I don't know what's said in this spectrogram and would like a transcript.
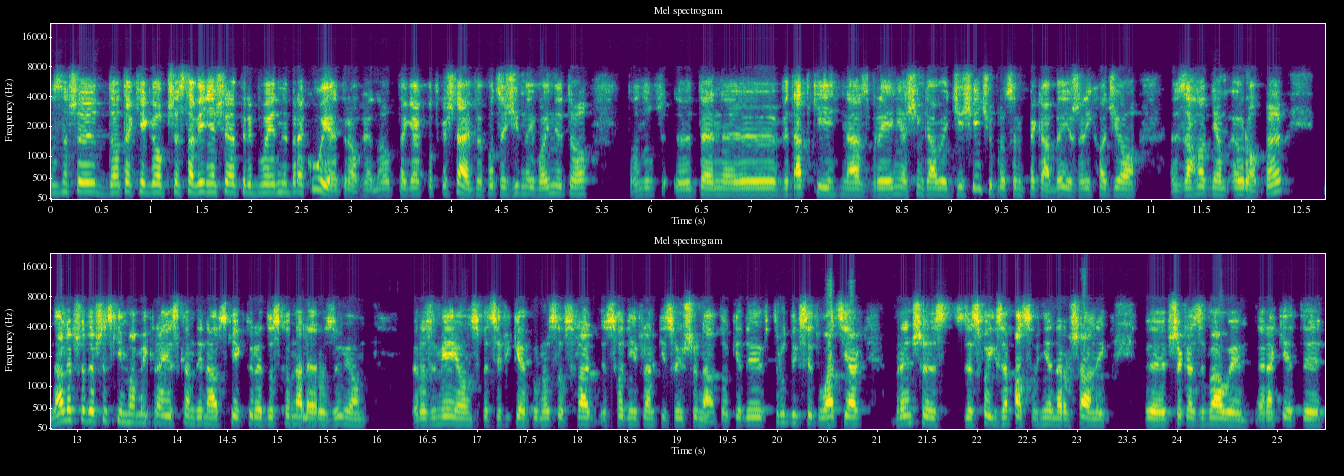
To znaczy, do takiego przestawienia się na tryb wojenny brakuje trochę. No, tak jak podkreślałem, w epoce zimnej wojny to, to no, ten e, wydatki na zbrojenia sięgały 10% PKB, jeżeli chodzi o zachodnią Europę. No ale przede wszystkim mamy kraje skandynawskie, które doskonale rozumieją, rozumieją specyfikę północno-wschodniej flanki sojuszu NATO, kiedy w trudnych sytuacjach wręcz ze swoich zapasów nienaruszalnych e, przekazywały rakiety,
